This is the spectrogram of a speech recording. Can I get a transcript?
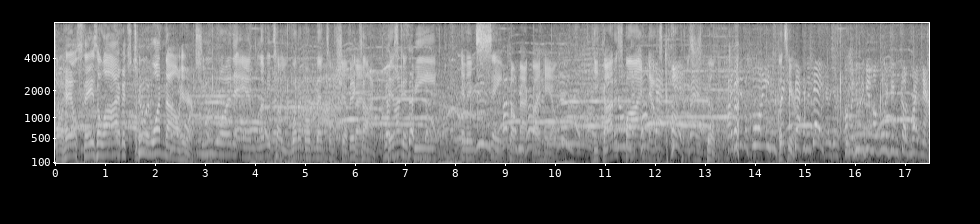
So Hale stays alive. It's 2-1 now here. 2-1, and let me tell you, what a momentum shift. Big Ben. time. This could seconds be an insane comeback by Hale. He got a spot, and now his confidence is building. I did it before, even Let's hear back in the day. I'm gonna do it again, my boy James Sutton right now.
